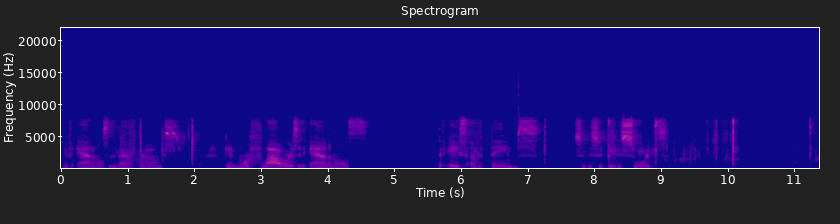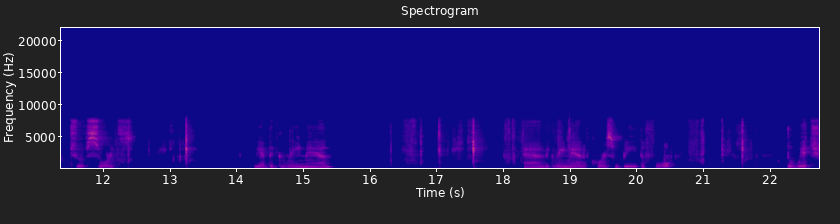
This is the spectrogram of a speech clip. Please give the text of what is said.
You have animals in the background. Again, more flowers and animals. The Ace of Athames. So this would be the swords. Two of Swords. We have the Green Man. And the green man, of course, would be the fool. The witch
